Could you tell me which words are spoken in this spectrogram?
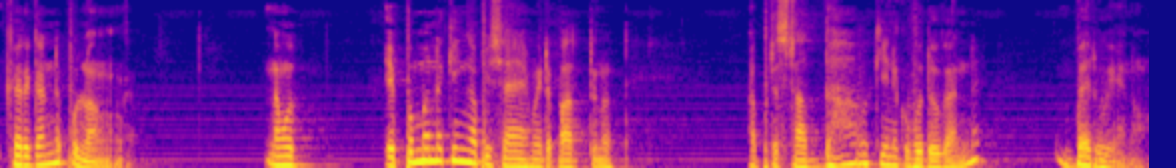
කරගන්න පුළුවන්. නමුත් එපමණකින් අපි සෑහීමටපත් වුණොත් අපිට ශ්‍රද්ධාව කියන එක උපදව ගන්න බැරුව යනවා.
